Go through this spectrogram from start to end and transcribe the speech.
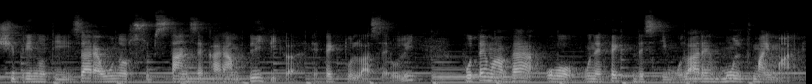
și prin utilizarea unor substanțe care amplifică efectul laserului, putem avea o, un efect de stimulare mult mai mare.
